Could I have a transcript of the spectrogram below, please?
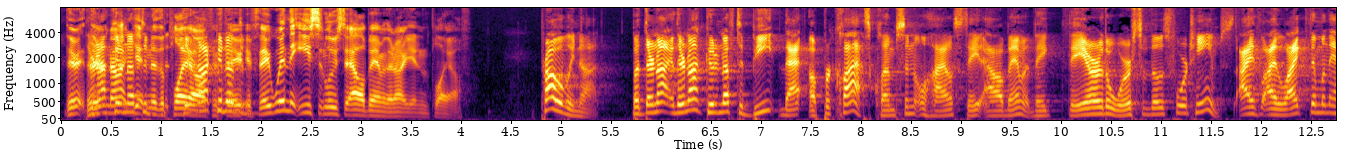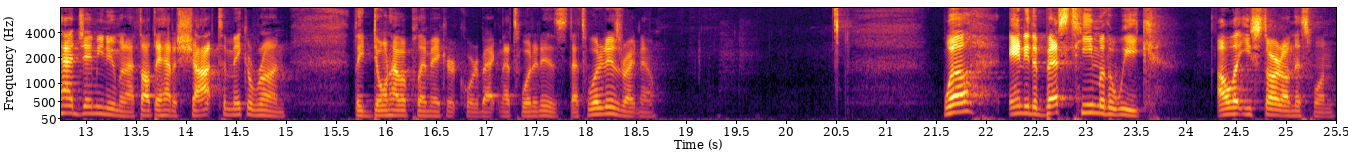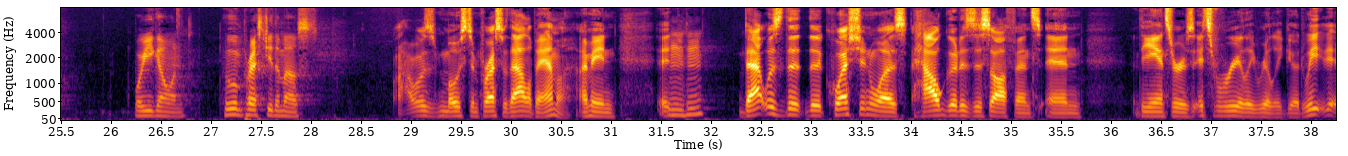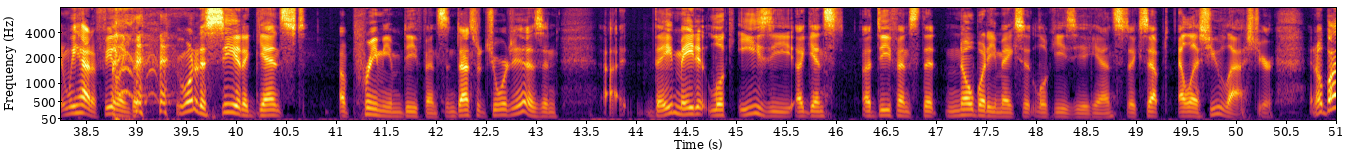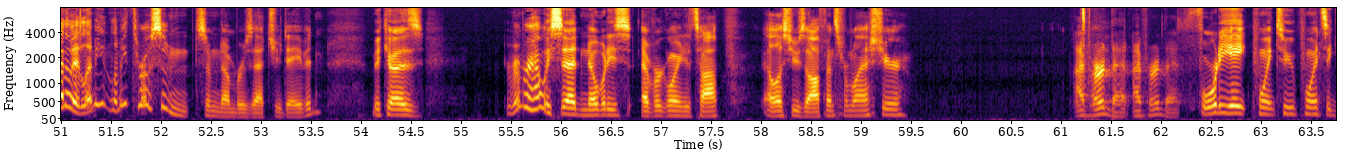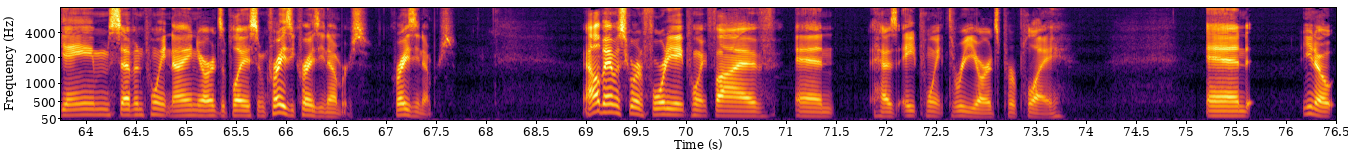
They're, they're, they're not, not getting to, to, the playoff. If they, to, if they win the East and lose to Alabama, they're not getting the playoff. Probably not. But they're not they're not good enough to beat that upper class. Clemson, Ohio State, Alabama. They they are the worst of those four teams. I I liked them when they had Jamie Newman. I thought they had a shot to make a run. They don't have a playmaker at quarterback, and that's what it is. That's what it is right now. Well, Andy, the best team of the week. I'll let you start on this one. Where are you going? Who impressed you the most? I was most impressed with Alabama. I mean, it, mm-hmm. that was the the question was how good is this offense and the answer is it's really really good. We and we had a feeling, but we wanted to see it against a premium defense, and that's what Georgia is. And uh, they made it look easy against a defense that nobody makes it look easy against except LSU last year. And oh, by the way, let me let me throw some some numbers at you, David, because remember how we said nobody's ever going to top LSU's offense from last year? I've heard that. I've heard that. 48.2 points a game, 7.9 yards a play, some crazy crazy numbers. Crazy numbers. Alabama scored 48.5 and has 8.3 yards per play. And you know,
